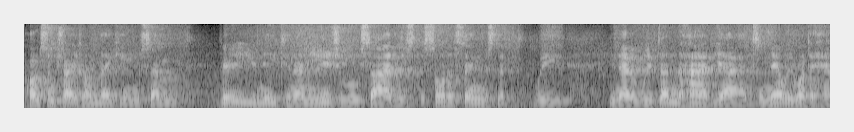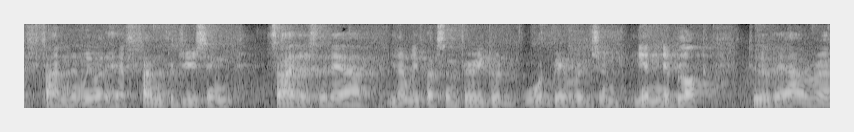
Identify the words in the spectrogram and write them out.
concentrate on making some very unique and unusual ciders, the sort of things that we, you know, we've done the hard yards and now we want to have fun and we want to have fun producing ciders that are, you know, we've got some very good Ward Beverage and Ian Niblock, two of our uh,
